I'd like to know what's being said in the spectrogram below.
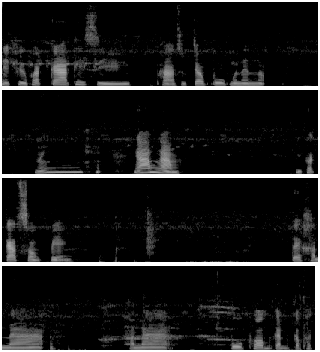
นี่คือผักกาดที่สีผ่าสุดเจ้าปลูกมือนั้นเนาะนี่งามงามมีผักกาดสองแปลงแต่คะน้าคะน้าปลูกพร้อมกันกับผัก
